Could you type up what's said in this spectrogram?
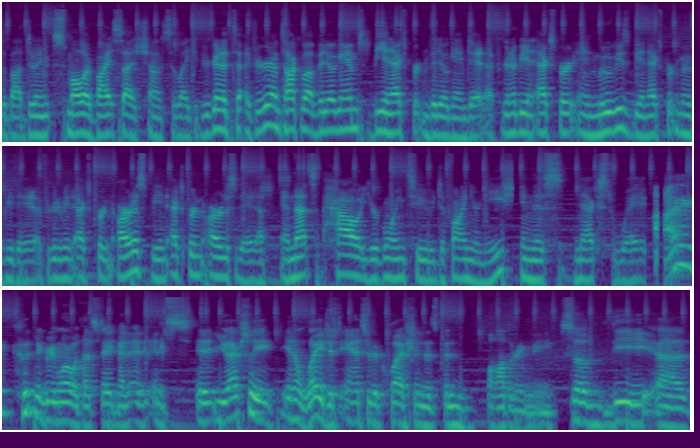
about doing smaller bite-sized chunks. So like if you're gonna t- if you're gonna talk about video games, be an expert in video game data. If you're gonna be an expert in movies, be an expert in movie data. If you're gonna be an expert in artists, be an expert in artist data. And that's how you're going to define your niche in this next wave. I couldn't agree more with that statement. It, it's it, you actually in a way just answered a question that's been bothering me. So the uh,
